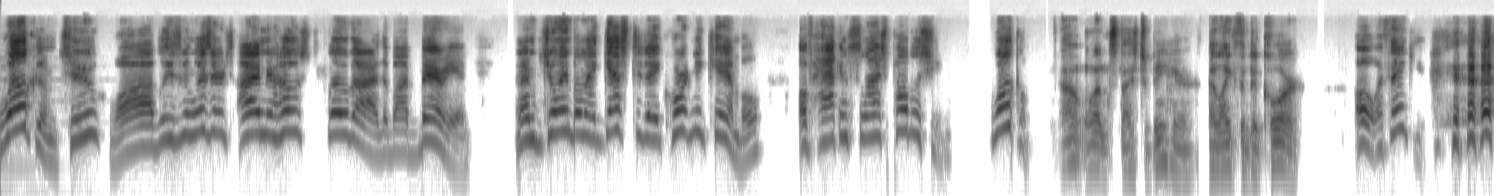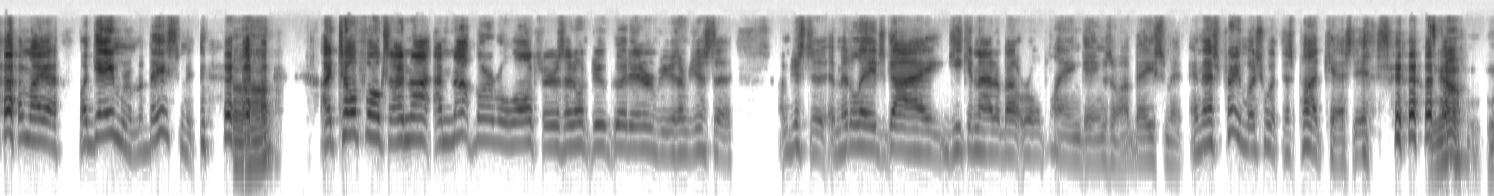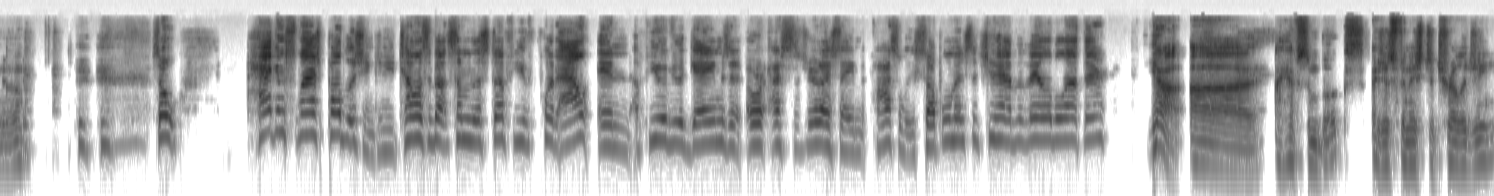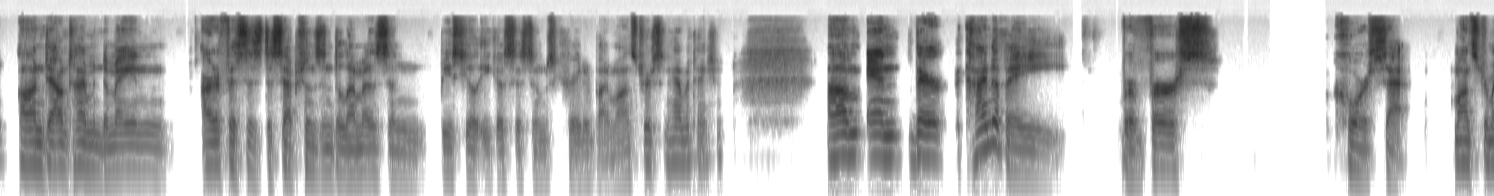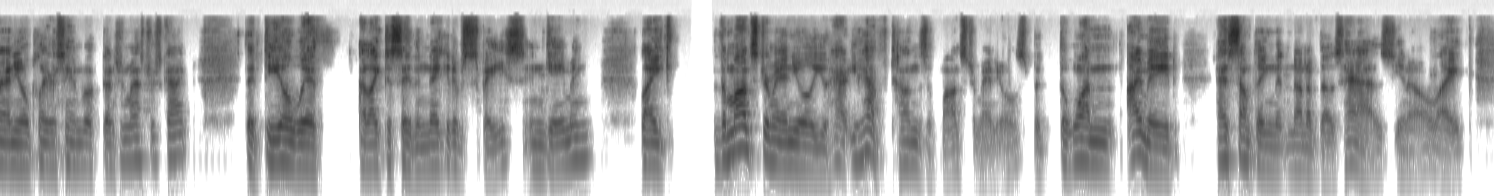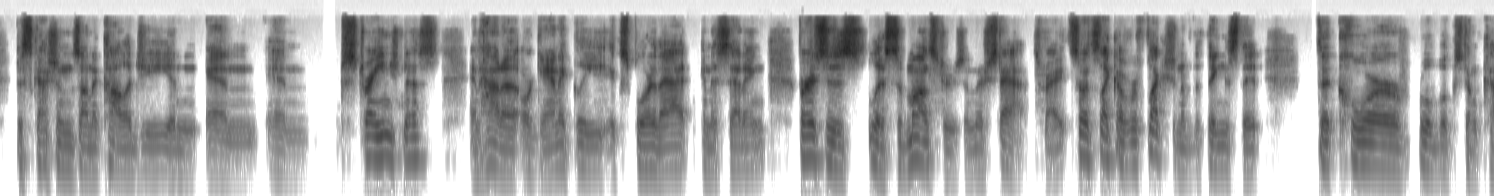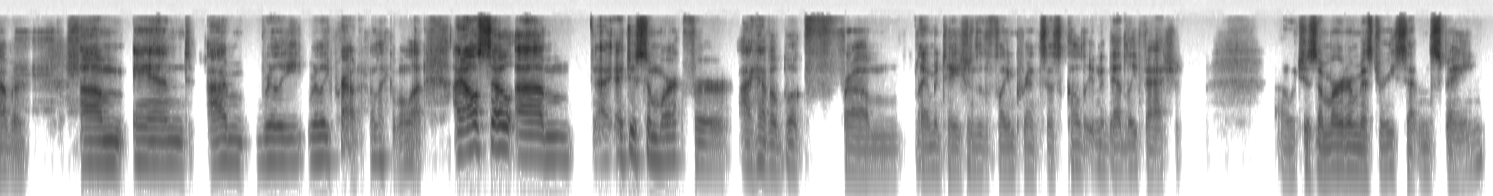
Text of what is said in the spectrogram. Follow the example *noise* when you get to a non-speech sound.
Welcome to Wobblies and Wizards. I'm your host, Logar the Barbarian, and I'm joined by my guest today, Courtney Campbell of Hack and Slash Publishing. Welcome. Oh, well, it's nice to be here. I like the decor. Oh, well, thank you. *laughs* my uh, my game room, my basement. Uh-huh. *laughs* I tell folks I'm not I'm not Barbara Walters. I don't do good interviews. I'm just a I'm just a, a middle-aged guy geeking out about role-playing games in my basement. And that's pretty much what this podcast is. no, *laughs* no. So Hack and Slash Publishing, can you tell us about some of the stuff you've put out and a few of the games, or should I say, possibly supplements that you have available out there? Yeah, uh, I have some books. I just finished a trilogy on downtime and domain artifices, deceptions, and dilemmas, and bestial ecosystems created by monstrous inhabitation. Um, and they're kind of a reverse core set monster manual player's handbook dungeon master's guide that deal with i like to say the negative space in gaming like the monster manual you have you have tons of monster manuals but the one i made has something that none of those has you know like discussions on ecology and and and strangeness and how to organically explore that in a setting versus lists of monsters and their stats right? So it's like a reflection of the things that the core rule books don't cover. Um, and i'm really really proud. I like them a lot. I also um, I, I, do some work for i have a book from lamentations of the flame princess called in a deadly fashion which is a murder mystery set in Spain.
